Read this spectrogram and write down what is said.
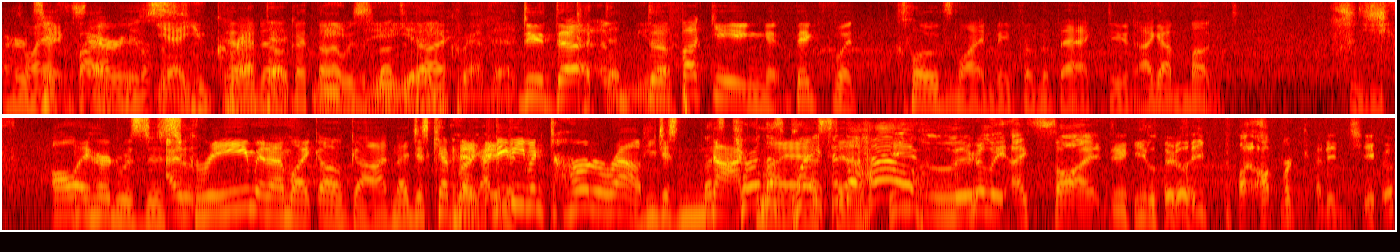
I heard So Zeke have fire his. Yeah, you grab no, that I thought I was about to yeah, die. you grab that. Dude, Cut that the the up. fucking Bigfoot clotheslined me from the back, dude. I got mugged. All I heard was this I- scream, and I'm like, oh god! And I just kept running. I didn't even turn around. He just Let's knocked turn my this place ass into down. He literally, I saw it, dude. He literally put- uppercutted you.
